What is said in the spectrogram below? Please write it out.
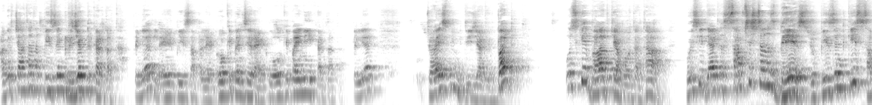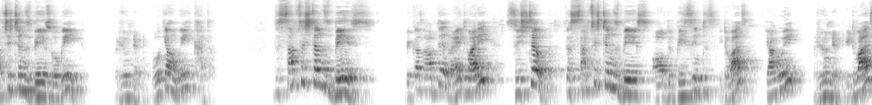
अगर चाहता था पेजेंट रिजेक्ट करता था। क्लियर ले piece of land occupancy right वो ऑक्यूपाई नहीं करता था। क्लियर चॉइस भी दी जाती बट उसके बाद क्या होता था? We see that the subsistence base जो पेजेंट की सबसिस्टेंस बेस हो गई रियूनेट वो क्या हो गई? खत्म। The subsistence base because of the वाली system, the subsistence base of the peasants it was, क्या हुई? Ruined. It was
